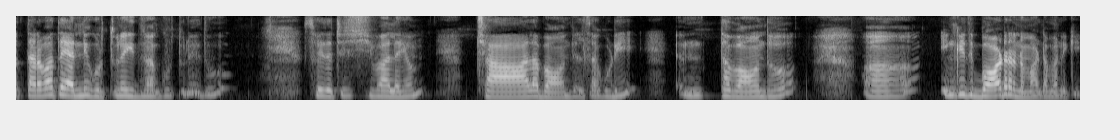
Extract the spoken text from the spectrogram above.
తర్వాత అన్నీ గుర్తున్నాయి. ఇది నాకు గుర్తులేదు. సో ఇది వచ్చేసి శివాలయం. చాలా బాగుంది తెలుసా గుడి? ఎంత బాగుందో. ఇంక ఇది బార్డర్ అన్నమాట మనకి.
